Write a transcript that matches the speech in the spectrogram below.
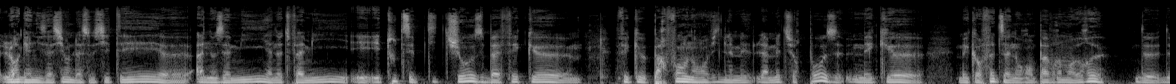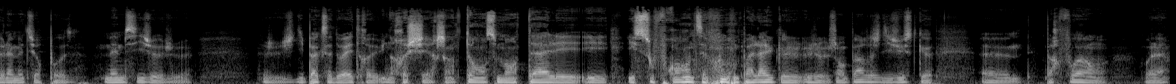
l'organisation de la société, euh, à nos amis, à notre famille, et, et toutes ces petites choses, bah, fait que, fait que parfois on a envie de la, la mettre sur pause, mais que, mais qu'en fait ça nous rend pas vraiment heureux de, de la mettre sur pause. Même si je, je, je, dis pas que ça doit être une recherche intense, mentale et, et, et souffrante. C'est vraiment pas là que j'en parle. Je dis juste que euh, parfois, on, voilà,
